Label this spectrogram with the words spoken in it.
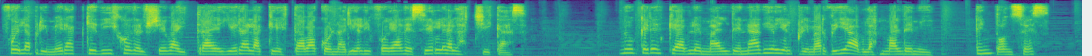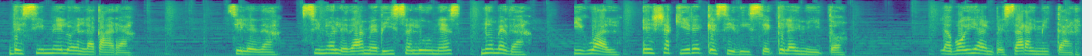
fue la primera que dijo del lleva y trae y era la que estaba con Ariel y fue a decirle a las chicas. No querés que hable mal de nadie y el primer día hablas mal de mí. Entonces, decímelo en la cara. Si le da, si no le da me dice el lunes, no me da. Igual, ella quiere que si dice que la imito. La voy a empezar a imitar.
